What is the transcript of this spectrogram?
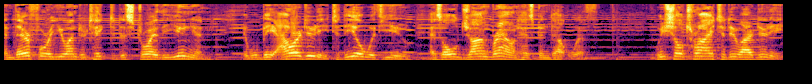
and therefore you undertake to destroy the Union, it will be our duty to deal with you as old John Brown has been dealt with. We shall try to do our duty.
